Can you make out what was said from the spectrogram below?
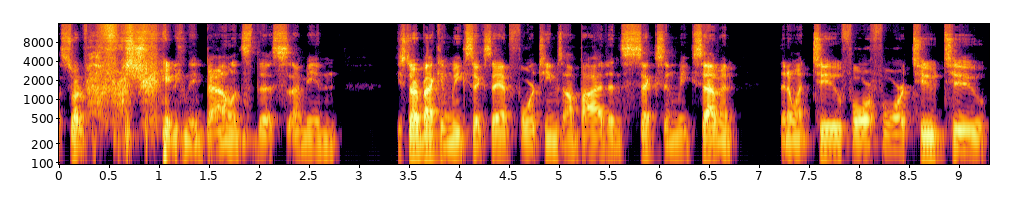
sort of how frustrating they balanced this. I mean, you start back in week six, they had four teams on bye, then six in week seven, then it went two, four, four, two, two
